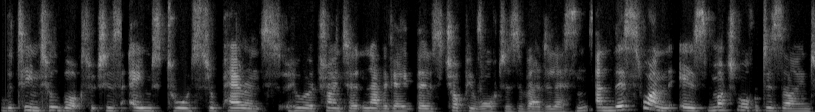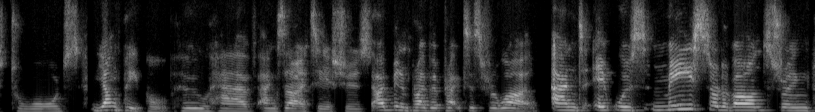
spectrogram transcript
The Teen Toolbox, which is aimed towards sort parents who are trying to navigate those choppy waters of adolescence. And this one is much more designed towards young people who have anxiety issues. I've been in private practice for a while, and it was me sort of answering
